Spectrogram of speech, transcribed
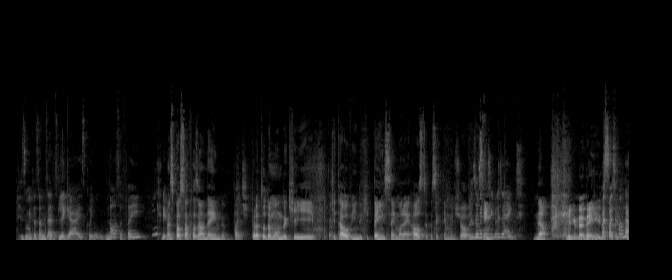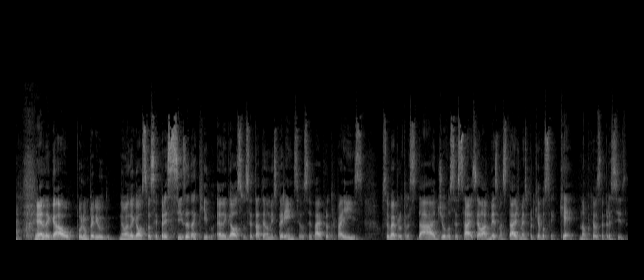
Fiz muitas amizades legais. Nossa, foi incrível. Mas posso só fazer um adendo? Pode. Pra todo mundo que, que tá ouvindo, que pensa em morar em hostel, que eu sei que tem muitos jovens Manda mensagem assim. pra gente. Não, não é nem isso. Mas pode mandar. É legal por um período. Não é legal se você precisa daquilo. É legal se você tá tendo uma experiência. Você vai para outro país, você vai para outra cidade, ou você sai, sei lá, mesma cidade, mas porque você quer, não porque você precisa.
